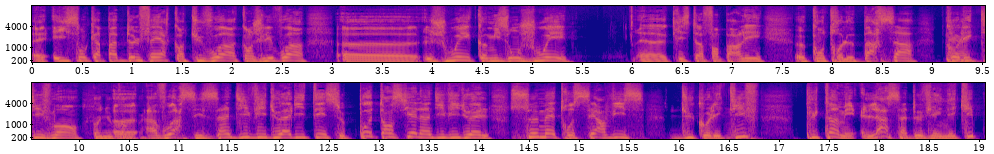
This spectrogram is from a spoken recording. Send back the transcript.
Et ils sont capables de le faire. Quand tu vois quand je les vois jouer comme ils ont joué euh, Christophe en parlait euh, contre le Barça collectivement euh, avoir ces individualités, ce potentiel individuel, se mettre au service du collectif. Putain, mais là, ça devient une équipe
